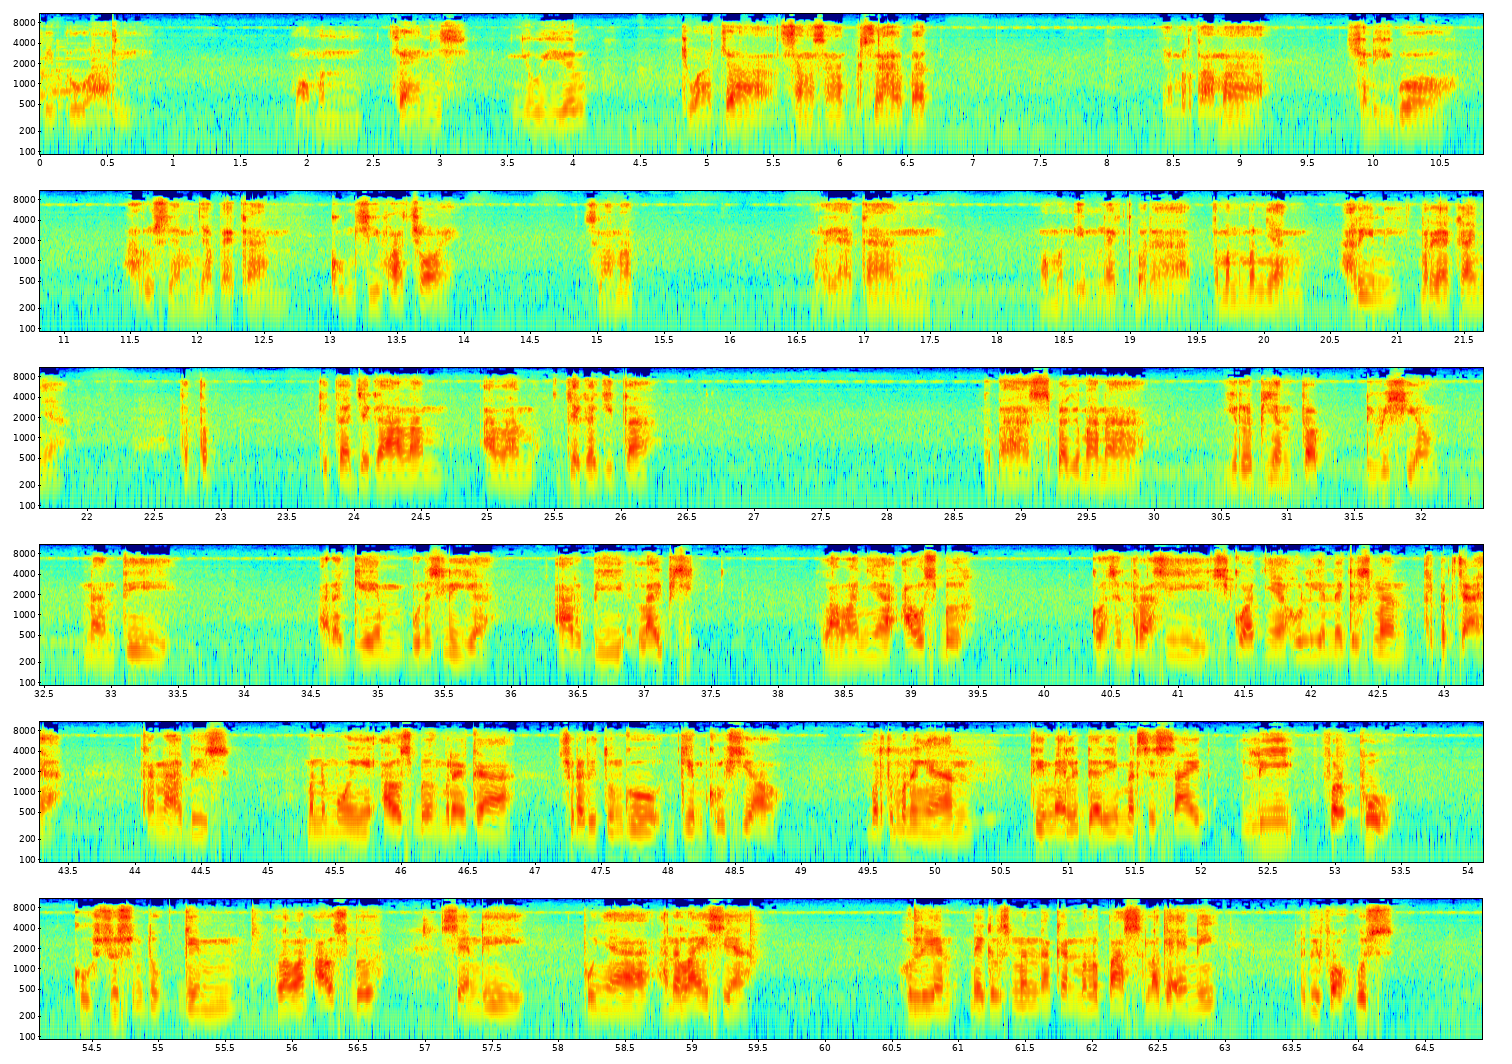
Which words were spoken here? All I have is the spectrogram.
Februari. Momen Chinese New Year cuaca sangat-sangat bersahabat. Yang pertama Sandy Ibo harusnya menyampaikan kunci Fa Choi, selamat merayakan momen Imlek kepada teman-teman yang hari ini merayakannya. Tetap kita jaga alam alam jaga kita. Ngebahas bagaimana European Top Division. Nanti ada game Bundesliga RB Leipzig. Lawannya Augsburg. Konsentrasi skuadnya Julian Nagelsmann terpecah ya karena habis menemui Augsburg mereka sudah ditunggu game krusial. Bertemu dengan tim elit dari Merseyside Liverpool. Khusus untuk game lawan Augsburg Sandy punya analis ya Julian Nagelsmann akan melepas laga ini lebih fokus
